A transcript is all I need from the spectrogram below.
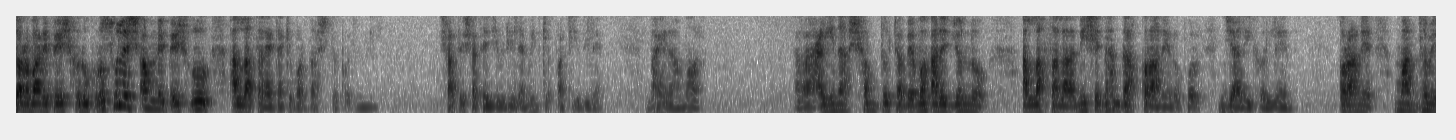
দরবারে পেশ করুক, রসুলের সামনে পেশ করুক, আল্লাহ তালা এটাকে বরদাস্ত করেননি। সাথে সাথে জিবরিল আমিনকে পাঠিয়ে দিলেন, ভাইরা আমার, রাইনা শব্দটা ব্যবহারের জন্য আল্লাহ তালা নিষেধাজ্ঞা কোরআনের ওপর জারি করলেন। কোরআনের মাধ্যমে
